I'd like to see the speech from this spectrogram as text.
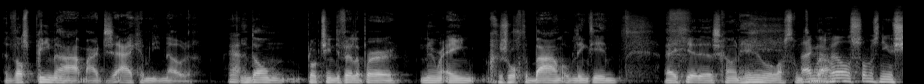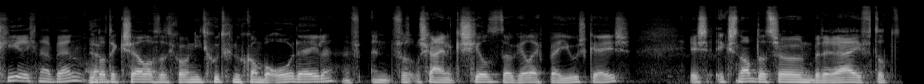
het was prima, maar het is eigenlijk helemaal niet nodig. Ja. En dan blockchain developer nummer één gezochte baan op LinkedIn. Weet je, dat is gewoon heel lastig om Waar te ik nog wel soms nieuwsgierig naar ben, omdat ik zelf dat gewoon niet goed genoeg kan beoordelen. En, waarschijnlijk scheelt het ook heel erg per use case. Is ik snap dat zo'n bedrijf tot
